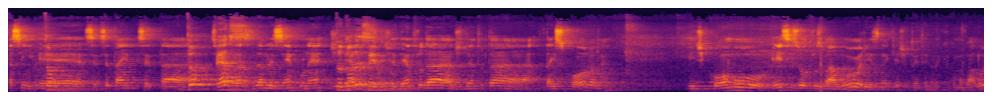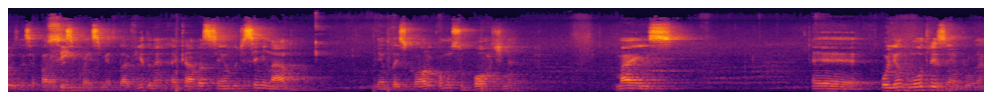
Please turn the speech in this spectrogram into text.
Assim, Então- você está você tá, Então, você essa- tá dando exemplo, né? De dentro, exemplo. De dentro, da, de dentro da, da escola, né? E de como esses outros valores, né, que eu estou entendendo aqui como valores, né, separando Sim. esse conhecimento da vida, né, acaba sendo disseminado dentro da escola como um suporte, né? Mas, é, olhando um outro exemplo, né?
